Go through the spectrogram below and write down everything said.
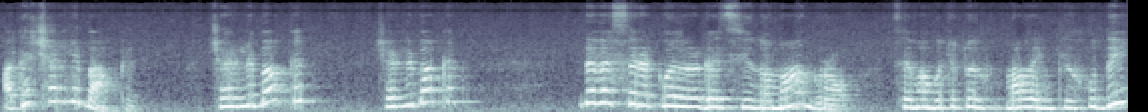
А де Чарлі Бакет? Чарлі Бакет? Чарлі Бакет? Essere quel ragazzino magro. Це, мабуть, той маленький худий,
